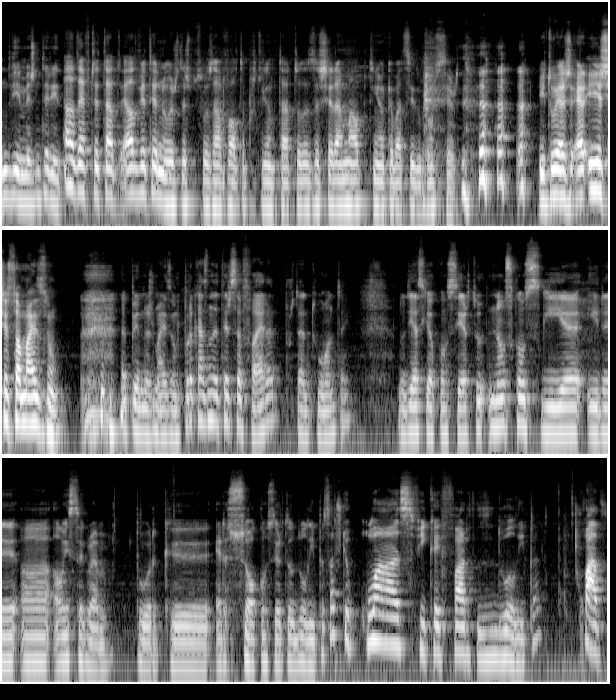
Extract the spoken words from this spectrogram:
Devia mesmo ter ido. Ela deve ter estado, ela devia ter nojo das pessoas à volta porque deviam estar todas a cheirar mal porque tinham acabado de sair do concerto. e tu ias, ias ser só mais um. Apenas mais um. Por acaso, na terça-feira, portanto ontem, no dia a seguir ao concerto, não se conseguia ir eh, ao, ao Instagram. Porque era só o concerto da Dua Lipa. Sabes que eu quase fiquei farto de Dua Lipa? Quase.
